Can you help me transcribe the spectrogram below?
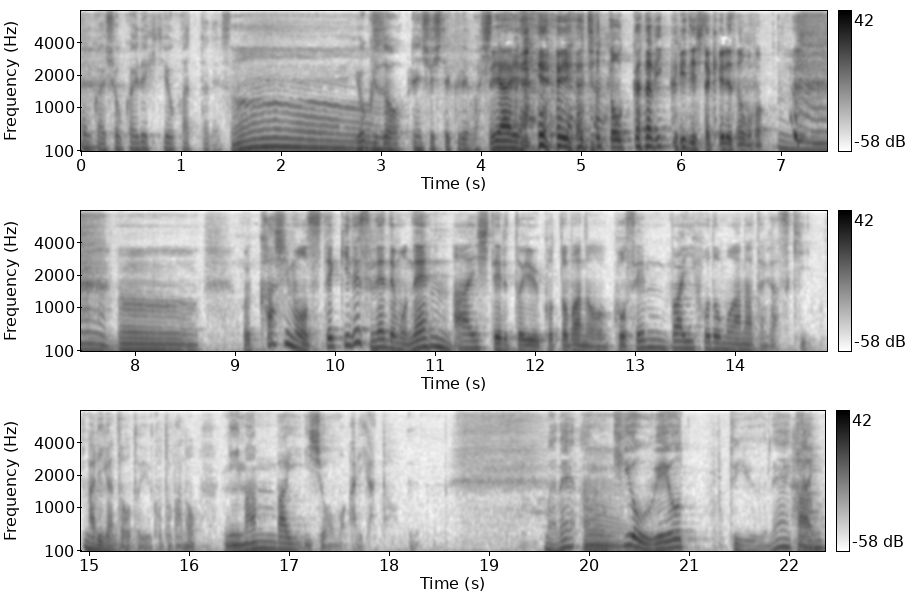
今回紹介できてよかったです、ね、うんよくぞ練習してくれました。いやいやいやいやちょっとおっかなびっくりでしたけれども。うんこれ歌詞も素敵ですね。でもね、うん。愛してるという言葉の5000倍ほどもあなたが好き、ありがとうという言葉の2万倍以上もありがとう。まあねあうん。の木を植えようっていうねキはい。ャン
